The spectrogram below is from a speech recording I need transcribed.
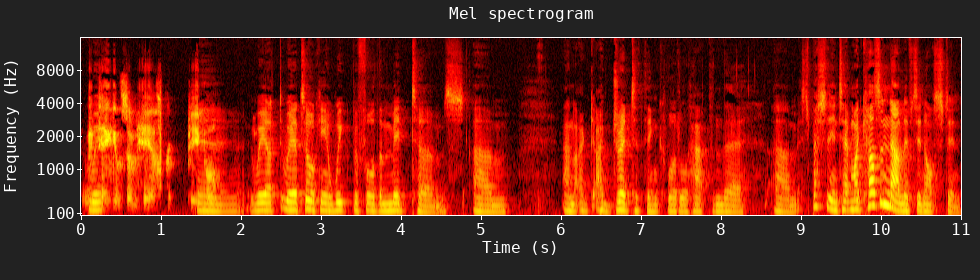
We've We- taken some hits from people. Yeah, we are we are talking a week before the midterms, um, and I, I dread to think what'll happen there, um, especially in tech. My cousin now lives in Austin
